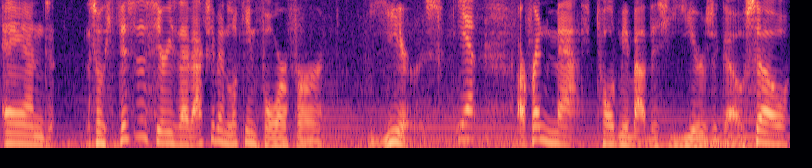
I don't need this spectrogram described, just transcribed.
and so this is a series that I've actually been looking for for years. Yep. Our friend Matt told me about this years ago. So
